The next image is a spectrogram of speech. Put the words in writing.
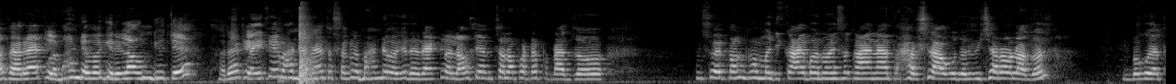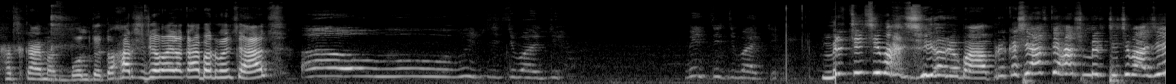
आता रॅकला भांडे वगैरे लावून घेते. रॅकला एकही भांडे नाही तर सगळे भांडे वगैरे रॅकला लावते आणि चला फटाफट आज स्वयंपाकामध्ये काय बनवायचं काय नाही आता हर्षला अगोदर विचारावं लागल. बघूयात हर्ष काय मत बोलतोय तो. हर्ष जेवायला काय बनवायचं आज? मिरचीची भाजी. मिरचीची भाजी. अरे बापरे कशी असते हर्ष मिरचीची भाजी?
